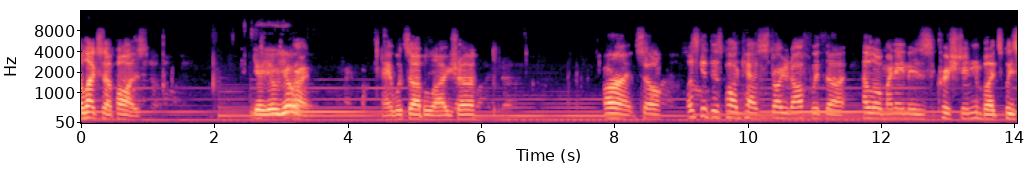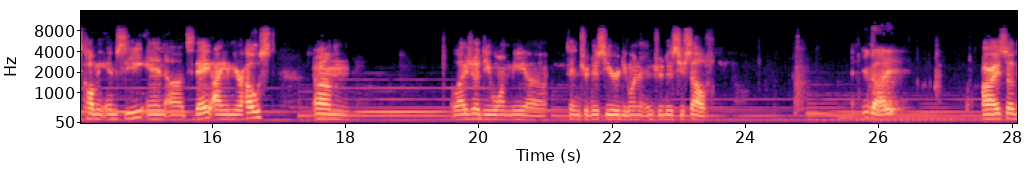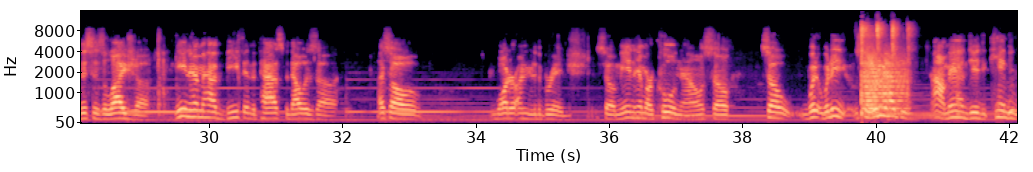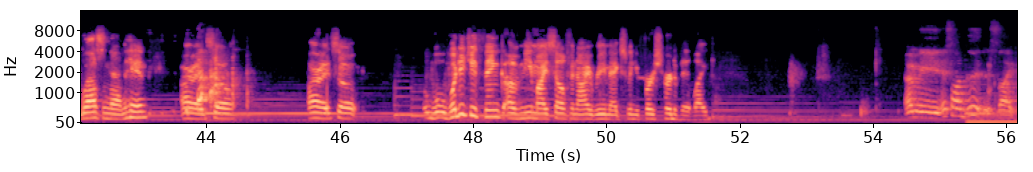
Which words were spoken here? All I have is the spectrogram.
Alexa, pause. Yo, yo, yo. All right. Hey, what's up, Elijah? All right, so let's get this podcast started off with uh, hello, my name is Christian, but please call me MC, and uh, today I am your host. Um, Elijah, do you want me uh, to introduce you, or do you want to introduce yourself? You got it. All right, so this is Elijah. Me and him have beef in the past, but that was uh, I saw water under the bridge. So me and him are cool now. So, so what? What do you? So what do you have to? Oh man, dude, you can't be blasting that, man. All right, so, all right, so, wh- what did you think of me, myself, and I remix when you first heard of it? Like, I mean, it's all good. It's like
